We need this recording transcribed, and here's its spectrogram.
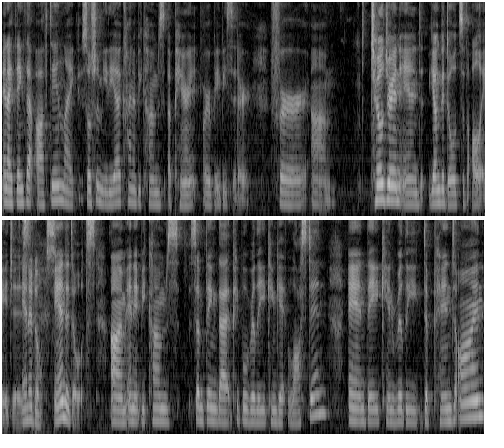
And i think that often like social media kind of becomes a parent or a babysitter for um, children and young adults of all ages. And adults. And adults. Um, and it becomes something that people really can get lost in and they can really depend on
